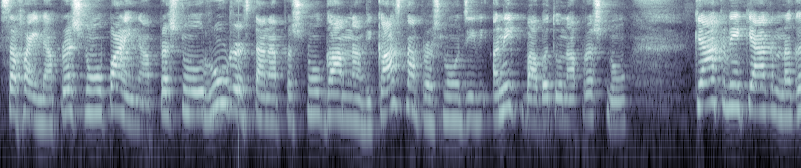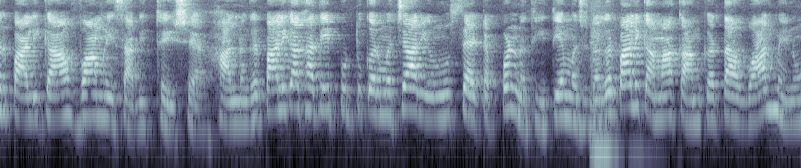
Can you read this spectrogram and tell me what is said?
સફાઈના પ્રશ્નો, પાણીના પ્રશ્નો, રોડ રસ્તાના પ્રશ્નો, ગામના વિકાસના પ્રશ્નો જેવી અનેક બાબતોના પ્રશ્નો ક્યાંક ને ક્યાંક નગરપાલિકા વામણી સાબિત થઈ છે. હાલ નગરપાલિકા ખાતે પૂરતું કર્મચારીઓનું સેટઅપ પણ નથી. તેમજ નગરપાલિકામાં કામ કરતા વાલમેનો,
